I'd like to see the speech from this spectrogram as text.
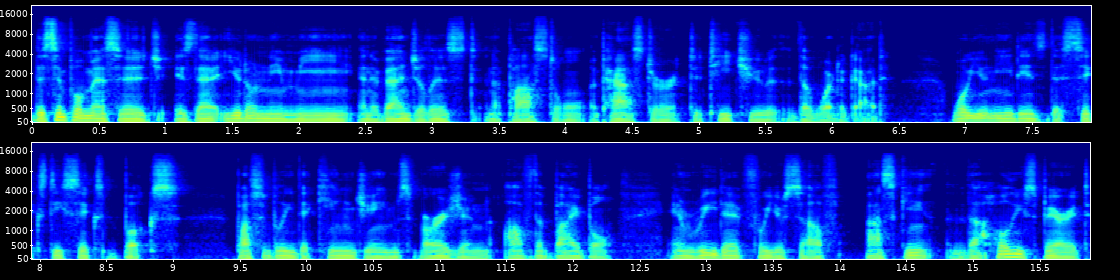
The simple message is that you don't need me, an evangelist, an apostle, a pastor, to teach you the Word of God. What you need is the 66 books, possibly the King James Version of the Bible, and read it for yourself, asking the Holy Spirit,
